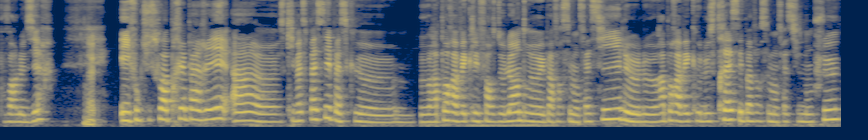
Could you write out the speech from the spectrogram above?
pouvoir le dire. Ouais. et il faut que tu sois préparé à euh, ce qui va se passer parce que le rapport avec les forces de l'ordre est pas forcément facile, le rapport avec le stress est pas forcément facile non plus.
